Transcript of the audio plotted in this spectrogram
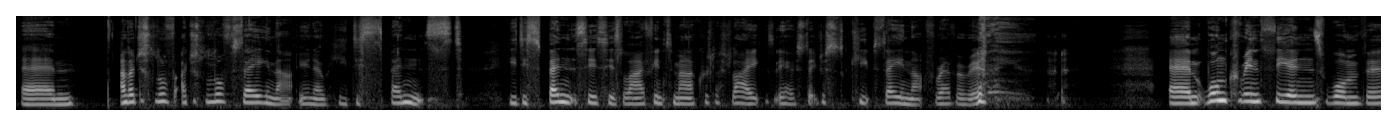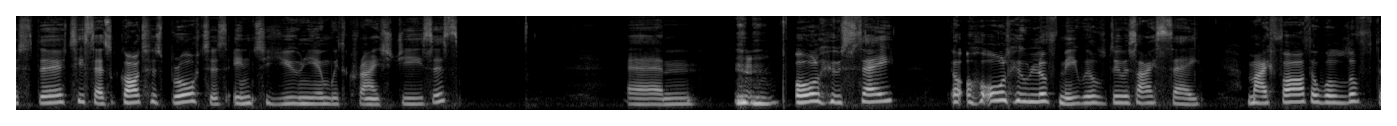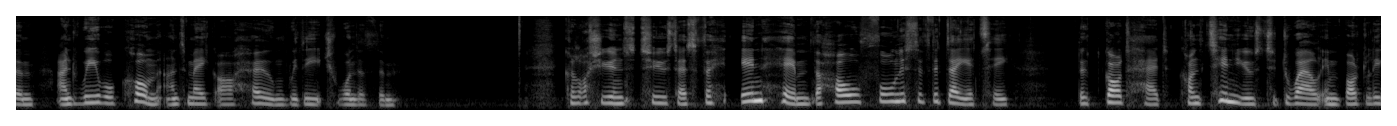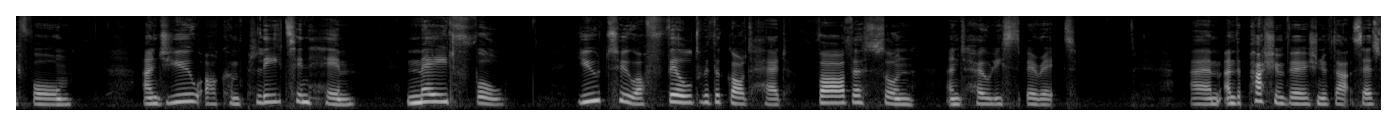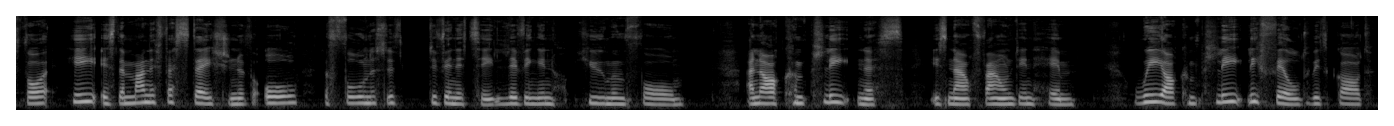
Um, and I just love, I just love saying that. You know, he dispensed, he dispenses his life into mine. I could just like, you know, just keep saying that forever, really. um, 1 Corinthians 1 verse 30 says, God has brought us into union with Christ Jesus. Um, all who say, all who love me will do as I say. My Father will love them, and we will come and make our home with each one of them. Colossians 2 says, For in him the whole fullness of the deity, the Godhead, continues to dwell in bodily form, and you are complete in him, made full. You too are filled with the Godhead, Father, Son, and Holy Spirit. Um, and the Passion Version of that says, For he is the manifestation of all the fullness of divinity living in human form, and our completeness is now found in him. We are completely filled with God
